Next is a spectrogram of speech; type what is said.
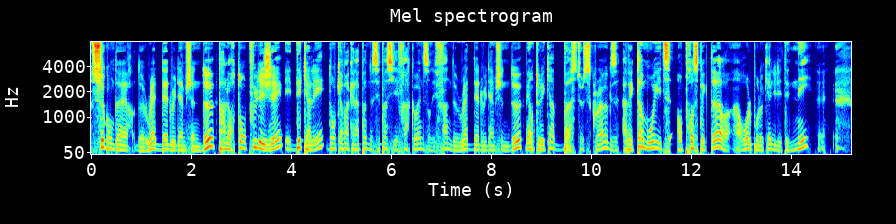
secondaires de Red Dead Redemption 2, par leur ton plus léger et décalé. Donc Abracadapod ne sait pas si les frères Cohen sont des fans de Red Dead Redemption 2, mais en tous les cas, Buster Scruggs, avec Tom Waits en prospecteur, un rôle pour lequel il était né,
